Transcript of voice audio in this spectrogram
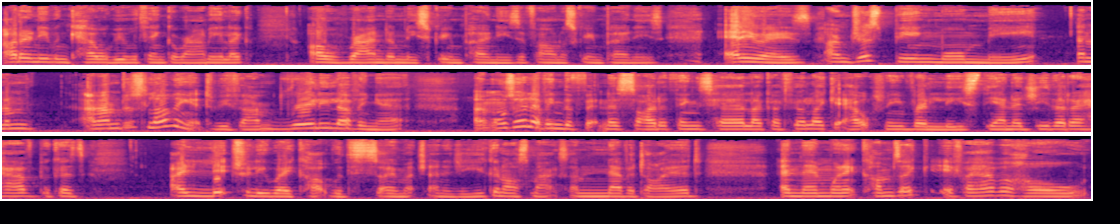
I don't even care what people think around me. Like, I'll randomly scream ponies if I want to scream ponies. Anyways, I'm just being more me, and I'm and I'm just loving it. To be fair, I'm really loving it. I'm also loving the fitness side of things here. Like, I feel like it helps me release the energy that I have because I literally wake up with so much energy. You can ask Max. I'm never tired, and then when it comes like if I have a whole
